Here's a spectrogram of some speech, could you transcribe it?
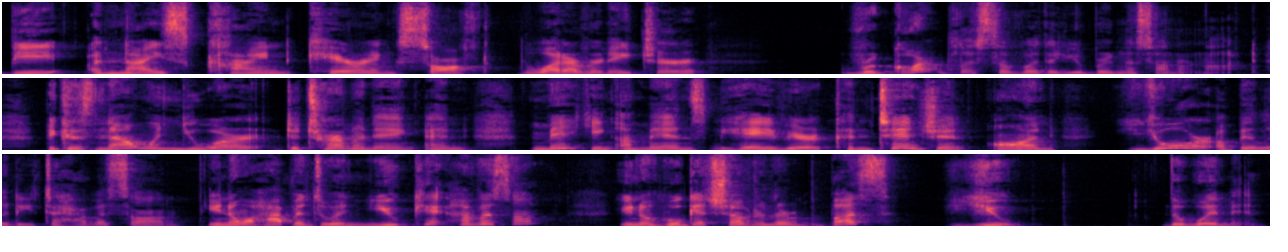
be a nice, kind, caring, soft, whatever nature, regardless of whether you bring a son or not. Because now when you are determining and making a man's behavior contingent on your ability to have a son. You know what happens when you can't have a son? You know who gets shoved in the bus? You. The women,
